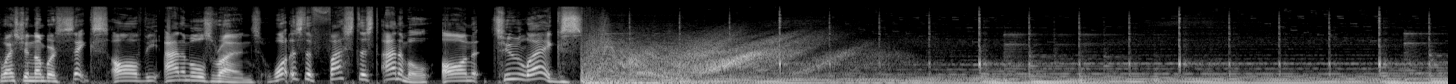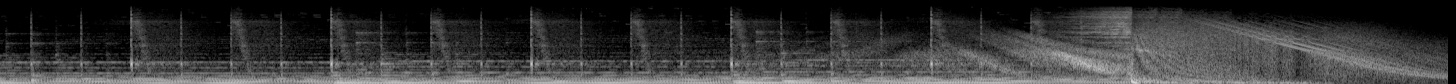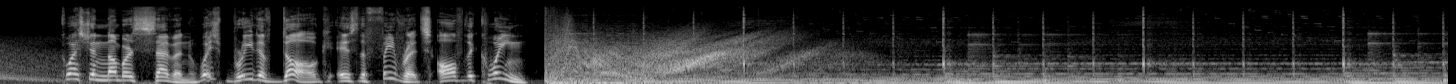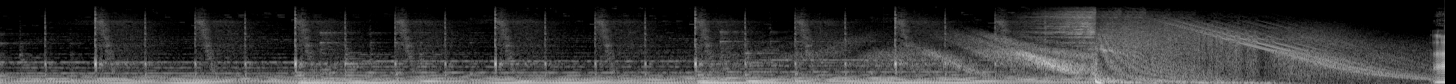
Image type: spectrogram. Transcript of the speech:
Question number six of the animals round. What is the fastest animal on two legs? Question number seven Which breed of dog is the favourite of the Queen?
